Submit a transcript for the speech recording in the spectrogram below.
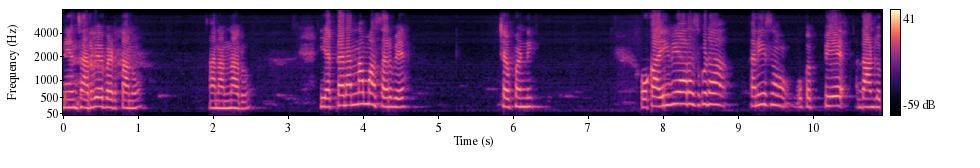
నేను సర్వే పెడతాను అని అన్నారు. ఎక్కడన్నా మా సర్వే? చెప్పండి. ఒక ఐవీఆర్ఎస్ కూడా కనీసం ఒక పే దాంట్లో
